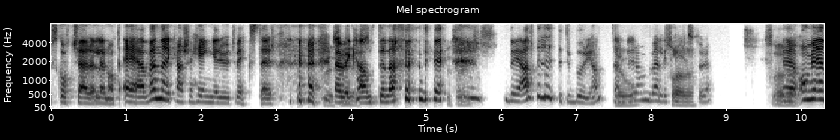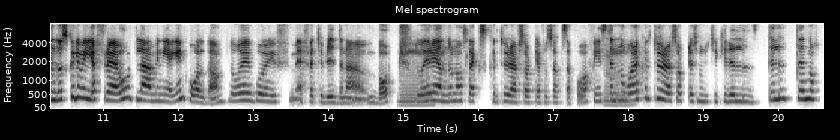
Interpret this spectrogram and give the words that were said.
skottkärra eller något, även när det kanske hänger ut växter över kanterna. det, det är alltid litet i början, sen Jo, blir de väldigt är mycket större. Så, Eh, om jag ändå skulle vilja fröodla min egen kål då, då går ju F1-hybriderna bort. Då är det ändå någon slags kulturarvssort jag får satsa på. Finns det Mm. några kulturarvssorter som du tycker är lite, lite något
